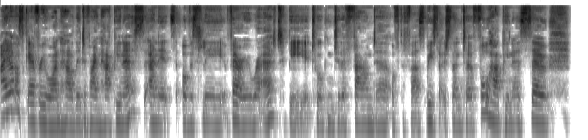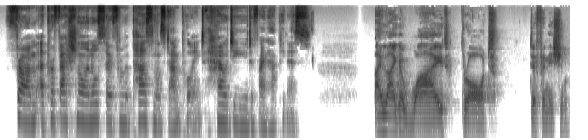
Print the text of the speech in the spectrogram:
I ask everyone how they define happiness, and it's obviously very rare to be talking to the founder of the first research center for happiness. So, from a professional and also from a personal standpoint, how do you define happiness? I like a wide, broad definition.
